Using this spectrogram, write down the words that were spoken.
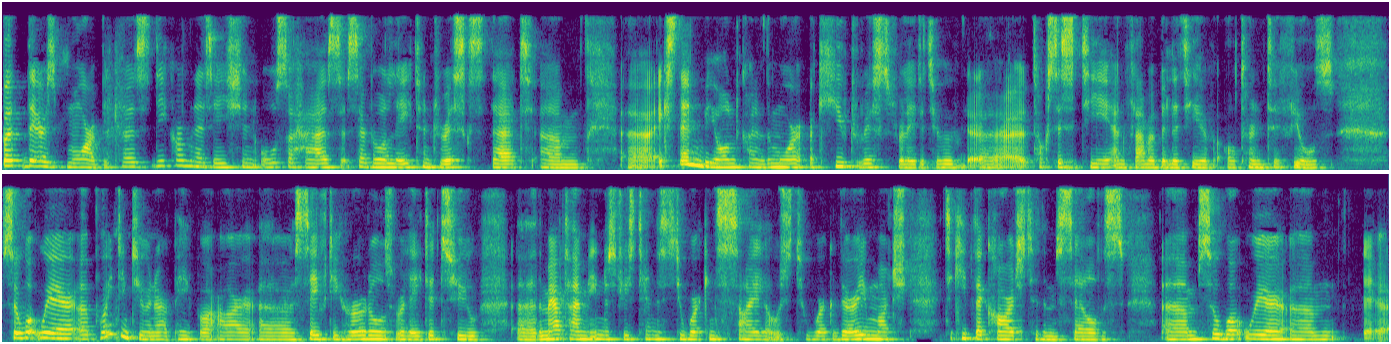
But there's more because decarbonization also has several latent risks that um, uh, extend beyond kind of the more acute risks related to uh, toxicity and flammability of alternative fuels. So what we're uh, pointing to in our paper are uh, safety hurdles related to uh, the maritime industry's tendency to work in silos, to work very much to keep their cards to themselves. Um, so what we're um, uh,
